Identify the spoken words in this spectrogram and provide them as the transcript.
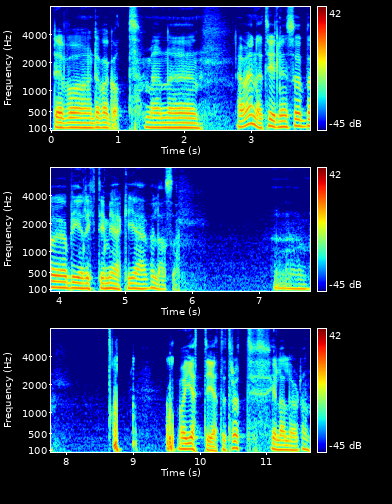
Det var, det var gott. Men eh, jag vet inte, tydligen så börjar jag bli en riktig mjäkig jävel alltså. Eh, var jätte, jättetrött hela lördagen.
